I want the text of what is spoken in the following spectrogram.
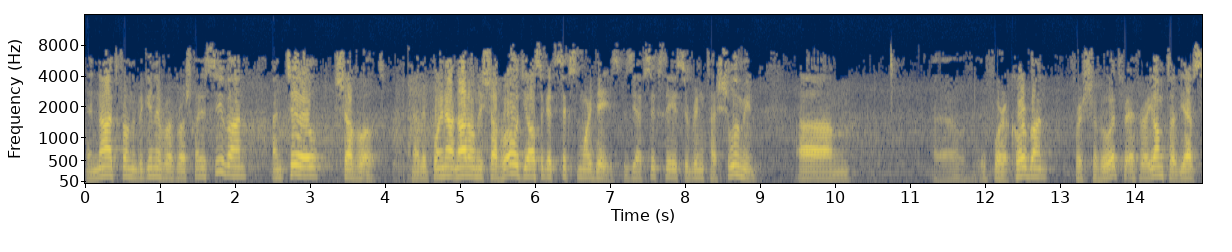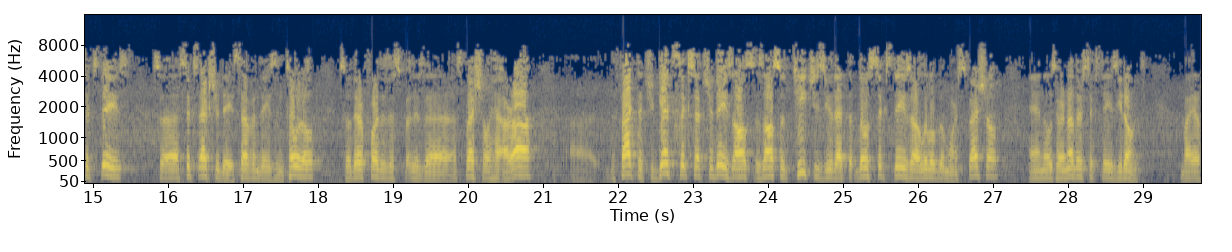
and not from the beginning of Rosh Chodesh Sivan until Shavuot. Now they point out not only Shavuot, you also get six more days because you have six days to bring Tashlumin um, uh, for a korban, for Shavuot, for, for a Yom Tov. You have six days, so uh, six extra days, seven days in total. So therefore, there's a, there's a special ha'ara uh, the fact that you get six extra days also, is also teaches you that th- those six days are a little bit more special, and those are another six days you don't. By a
